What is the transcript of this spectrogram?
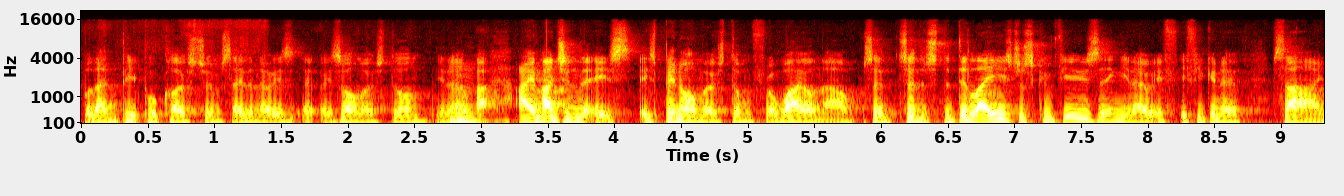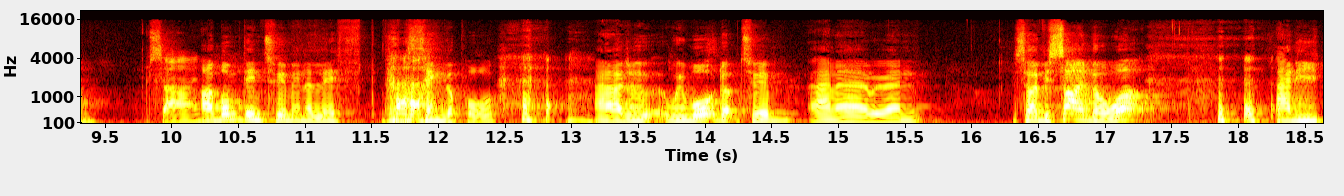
but then people close to him say they know it's, it's almost done. You know, Mm. I, I imagine that it's it's been almost done for a while now. So so just the delay is just confusing. You know, if, if you're going to sign, sign. I bumped into him in a lift in Singapore, and I we walked up to him and uh, we went, "So have you signed or what?" and he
